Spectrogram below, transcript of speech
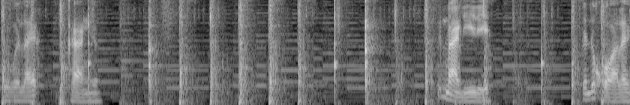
ปลูกไว้หลายข้างอยู่ขึ้นมากดีดี เป็นทุกขวเลย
